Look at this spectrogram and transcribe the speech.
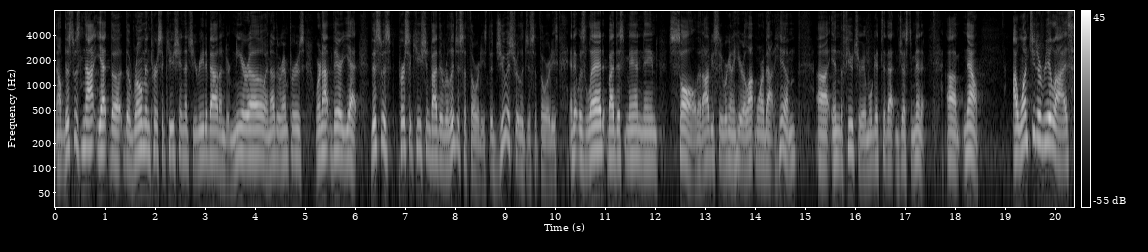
Now, this was not yet the, the Roman persecution that you read about under Nero and other emperors. We're not there yet. This was persecution by the religious authorities, the Jewish religious authorities, and it was led by this man named Saul, that obviously we're going to hear a lot more about him uh, in the future, and we'll get to that in just a minute. Um, now, I want you to realize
